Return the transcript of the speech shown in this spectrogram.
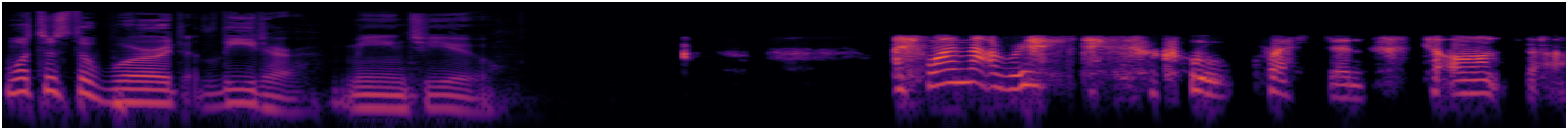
What does the word leader mean to you? I find that a really difficult question to answer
